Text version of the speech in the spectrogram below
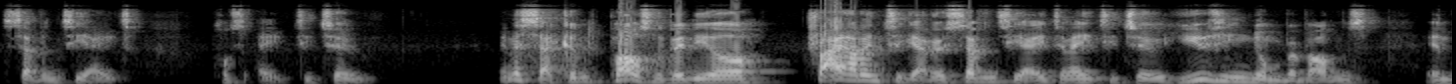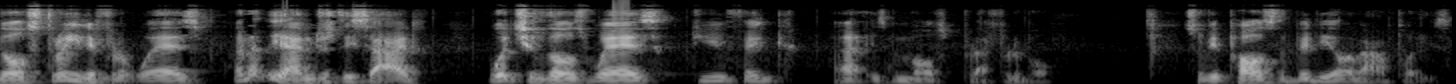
78 plus 82. In a second, pause the video, try adding together 78 and 82 using number bonds in those three different ways, and at the end just decide which of those ways do you think uh, is the most preferable. So if you pause the video now, please.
